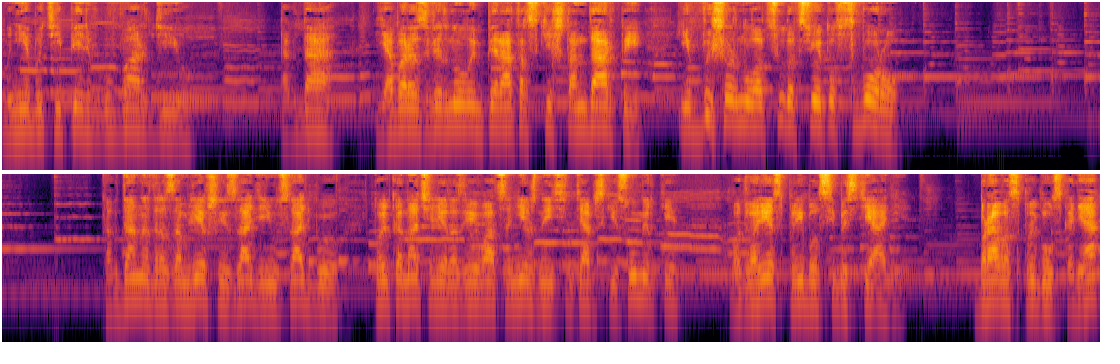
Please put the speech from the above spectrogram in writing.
мне бы теперь в гвардию. Тогда я бы развернул императорские штандарты и вышвырнул отсюда всю эту свору. Когда над разомлевшей за день усадьбою только начали развиваться нежные сентябрьские сумерки, во дворец прибыл Себастьяне. Браво спрыгнул с коня,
